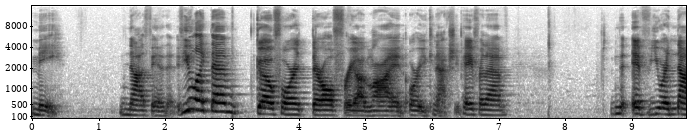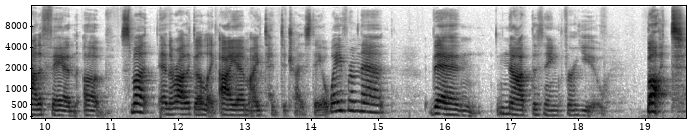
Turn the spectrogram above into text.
me. Not a fan of them. If you like them, go for it. They're all free online, or you can actually pay for them. If you are not a fan of smut and erotica like I am, I tend to try to stay away from that, then not the thing for you. But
